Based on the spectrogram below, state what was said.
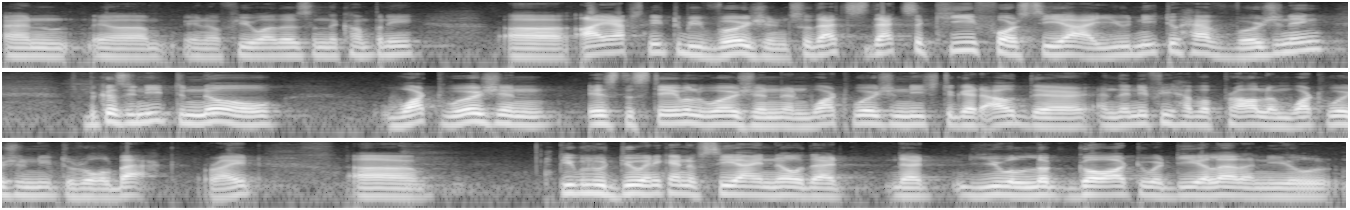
and um, you know, a few others in the company. Uh, iApps need to be versioned. So that's, that's the key for CI. You need to have versioning because you need to know what version is the stable version and what version needs to get out there. And then if you have a problem, what version you need to roll back, right? Uh, people who do any kind of CI know that, that you will look, go out to a DLL and you'll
